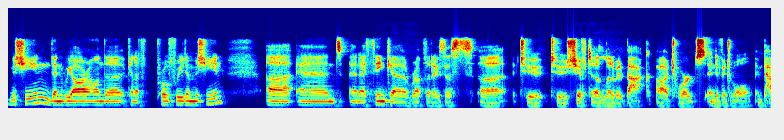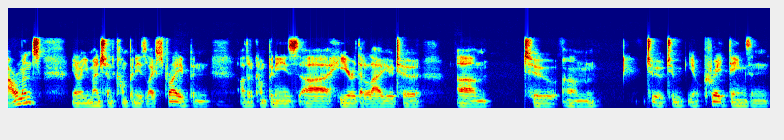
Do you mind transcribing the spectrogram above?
machine than we are on the kind of pro freedom machine. Uh, and and I think a uh, Replit exists uh, to to shift a little bit back towards individual empowerment. You know, you mentioned companies like Stripe and other companies uh, here that allow you to um, to um, to to you know create things and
